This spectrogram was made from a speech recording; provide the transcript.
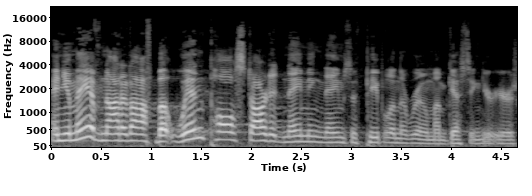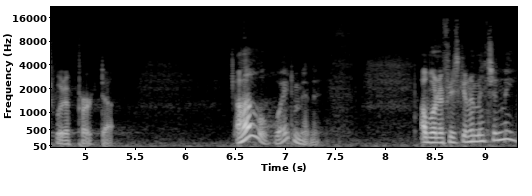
And you may have nodded off, but when Paul started naming names of people in the room, I'm guessing your ears would have perked up. Oh, wait a minute. I wonder if he's going to mention me.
